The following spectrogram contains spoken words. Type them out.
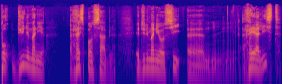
pour, d'une manière responsable et d'une manière aussi euh, réaliste,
